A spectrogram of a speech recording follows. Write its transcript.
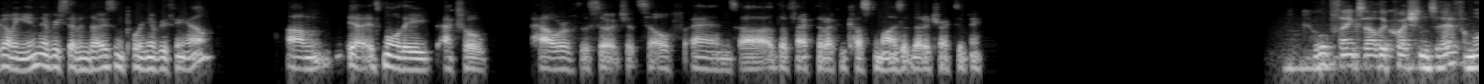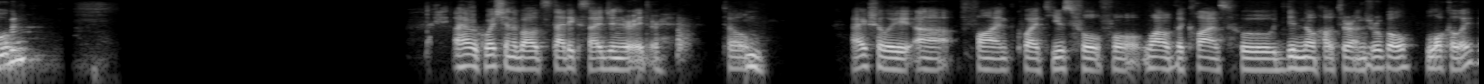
going in every seven days and pulling everything out. Um, yeah, it's more the actual power of the search itself and uh, the fact that I could customize it that attracted me. Cool. Thanks. Other questions there for Morgan? I have a question about static site generator. So mm. I actually uh, find quite useful for one of the clients who didn't know how to run Drupal locally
